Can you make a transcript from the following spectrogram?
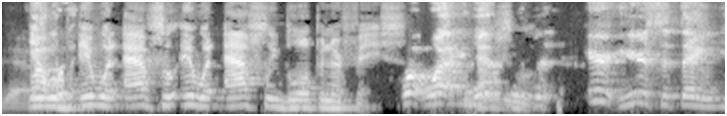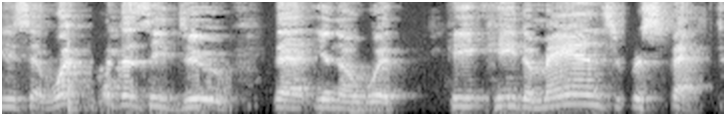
Yeah. It would it would absolutely it would absolutely blow up in their face. What what absolutely. Here, here's the thing you said. What what does he do that you know with he he demands respect.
